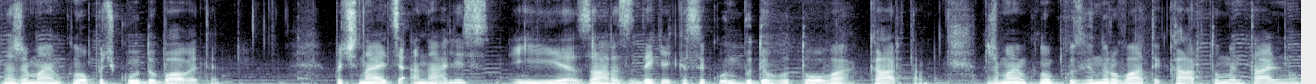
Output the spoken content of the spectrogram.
Нажимаємо кнопочку Добавити. Починається аналіз, і зараз за декілька секунд буде готова карта. Нажимаємо кнопку Згенерувати карту ментальну.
